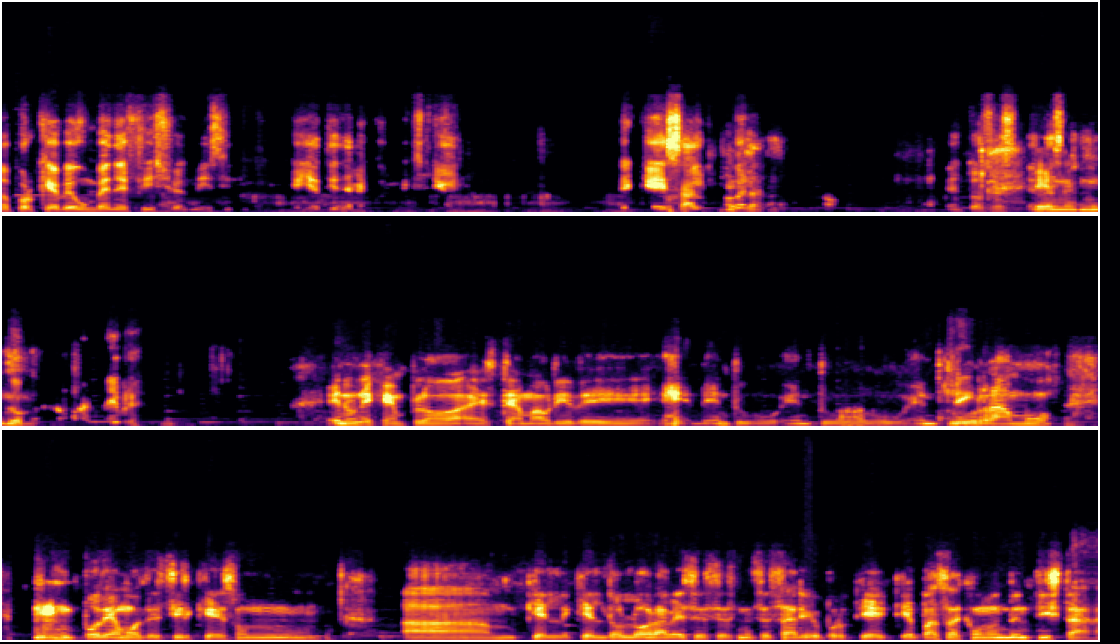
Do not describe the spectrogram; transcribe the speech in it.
no porque ve un beneficio en mí, sino porque ella tiene la convicción de que es algo bueno. Entonces, en, en este libre. En un ejemplo, este, a Mauri, de, en tu, en tu, en tu ramo, podríamos decir que es un que, el, que el dolor a veces es necesario. porque ¿Qué pasa con un dentista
